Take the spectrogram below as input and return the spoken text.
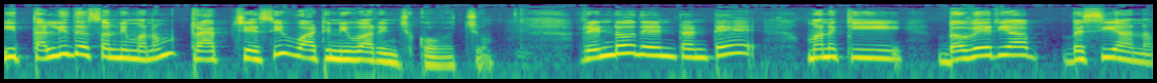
ఈ తల్లి దశల్ని మనం ట్రాప్ చేసి వాటిని నివారించుకోవచ్చు. రెండోది ఏంటంటే మనకి బవేరియా బెసియానా.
